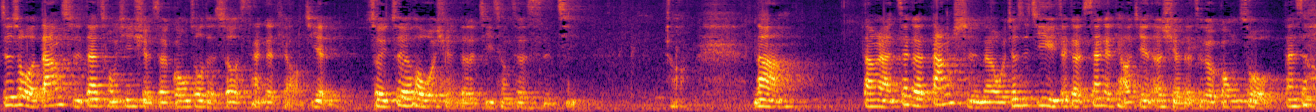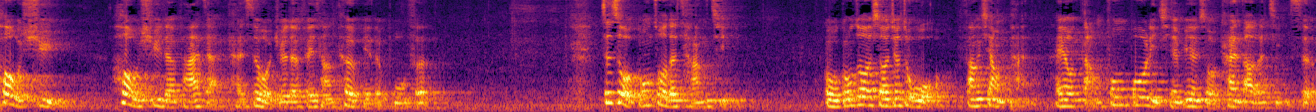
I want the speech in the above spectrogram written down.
这是我当时在重新选择工作的时候三个条件。所以最后我选择了计程车司机。好，那当然这个当时呢，我就是基于这个三个条件而选的这个工作。但是后续后续的发展才是我觉得非常特别的部分。这是我工作的场景。我工作的时候就是我方向盘，还有挡风玻璃前面所看到的景色。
